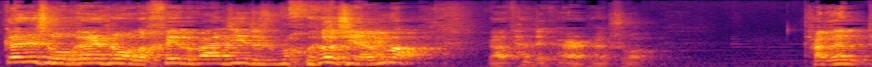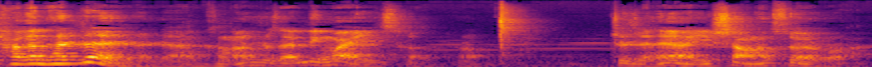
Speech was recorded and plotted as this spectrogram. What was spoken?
干瘦干瘦的，黑了吧唧的，这不是侯孝贤吗？然后他就开始他说，他跟他跟他认识的人，可能是在另外一侧，说这人啊一上了岁数了，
